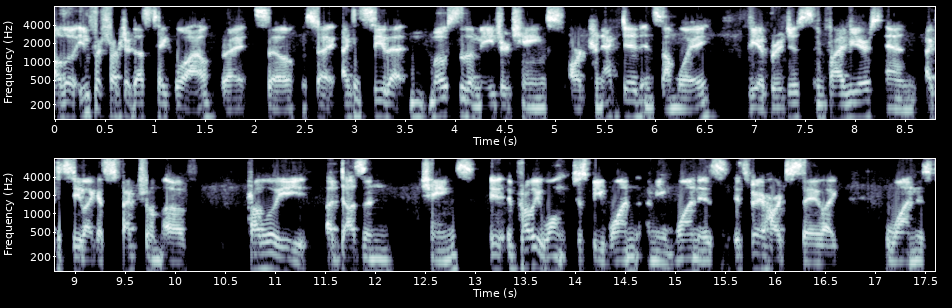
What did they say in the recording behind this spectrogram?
although infrastructure does take a while, right? So, so I, I can see that most of the major chains are connected in some way via bridges in five years. And I can see like a spectrum of probably a dozen chains. It, it probably won't just be one. I mean, one is, it's very hard to say like, one is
